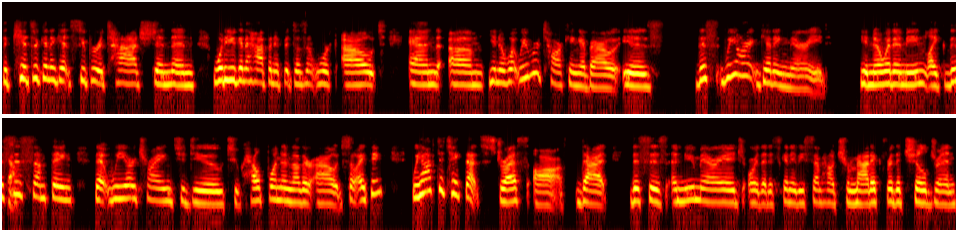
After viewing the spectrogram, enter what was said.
the kids are going to get super attached. And then what are you going to happen if it doesn't work out? And, um, you know, what we were talking about is this we aren't getting married. You know what I mean? Like, this yeah. is something that we are trying to do to help one another out. So I think we have to take that stress off that this is a new marriage or that it's going to be somehow traumatic for the children.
